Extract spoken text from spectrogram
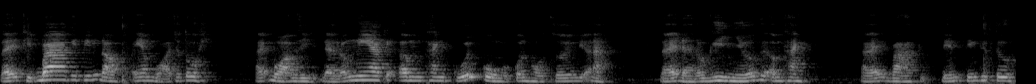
Đấy thì ba cái tiếng đầu em bỏ cho tôi. Đấy bỏ làm gì? Để nó nghe cái âm thanh cuối cùng của con hột rơi đĩa này. Đấy để nó ghi nhớ cái âm thanh. Đấy và đến tiếng thứ tư.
